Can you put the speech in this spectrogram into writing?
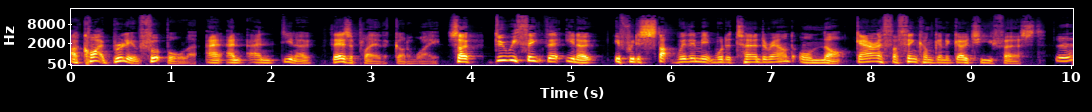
a quite brilliant footballer. And, and, and, you know, there's a player that got away. So do we think that, you know, if we'd have stuck with him, it would have turned around or not? Gareth, I think I'm going to go to you first. Uh,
